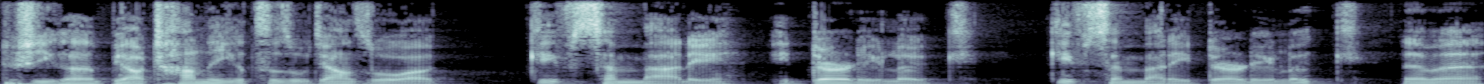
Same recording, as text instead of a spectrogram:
这是一个比较长的一个词组，叫做 give somebody a dirty look. Give somebody a dirty look. 那么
